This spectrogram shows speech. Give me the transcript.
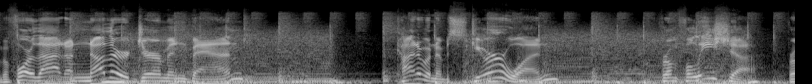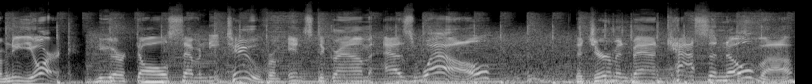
Before that, another German band. Kind of an obscure one from Felicia from New York. New York Doll 72 from Instagram as well. The German band Casanova,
